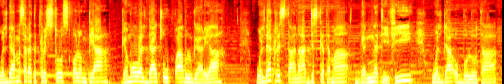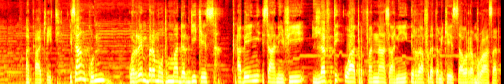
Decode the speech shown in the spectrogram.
waldaa masarata Kiristoos Oloompiyaa gamoo waldaa cuuphaa Bulgaariyaa, waldaa kiristaanaa Addis Katamaa Gannatii fi waldaa obbolootaa Aqaaqiiti. Isaan kun warreen bara mootummaa dargii keessa qabeenyi isaanii fi lafti waaqeffannaa isaanii irraa fudhatame keessaa warra muraasaadha.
